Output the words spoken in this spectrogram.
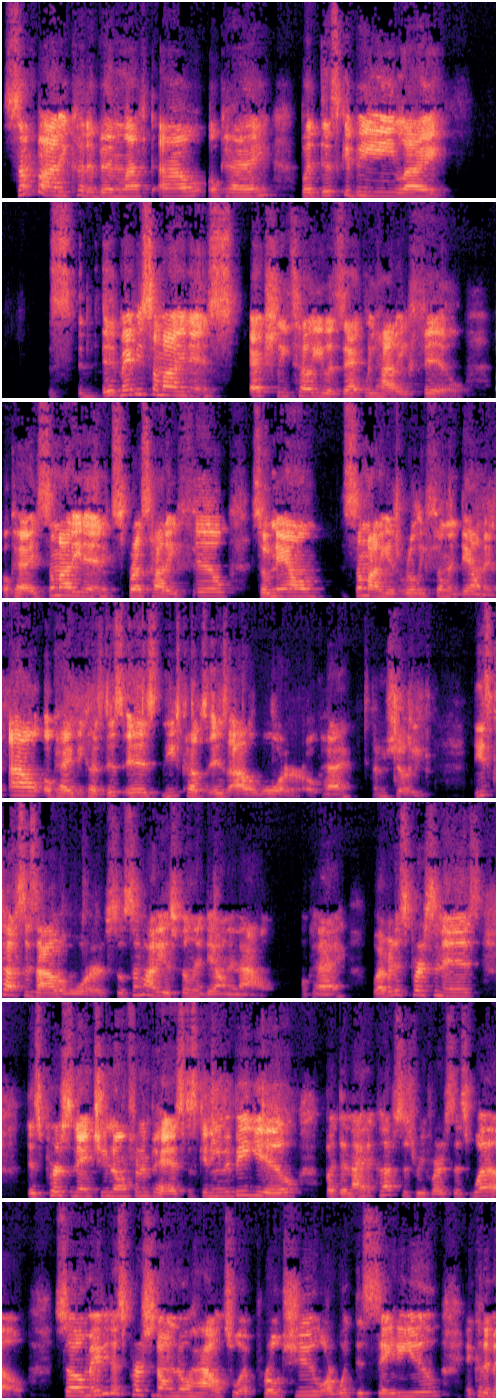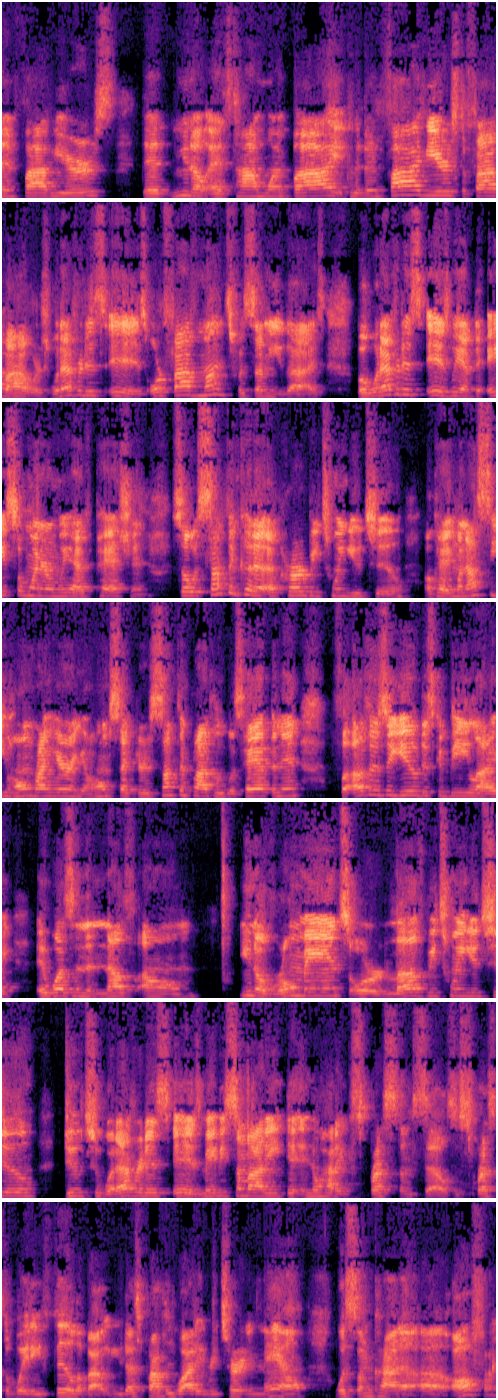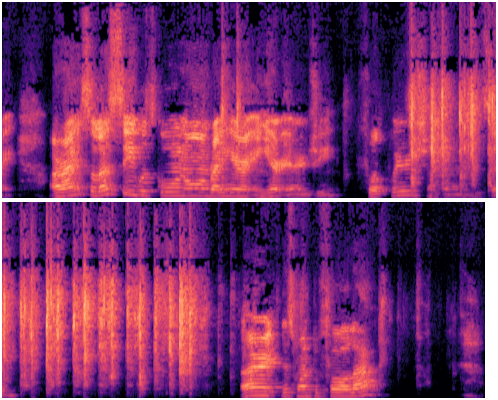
somebody could have been left out, okay? But this could be like it maybe somebody didn't actually tell you exactly how they feel. Okay, somebody didn't express how they feel, so now somebody is really feeling down and out. Okay, because this is these cups is out of water. Okay, let me show you. These cups is out of water, so somebody is feeling down and out. Okay, whoever this person is, this person that you know from the past, this can even be you, but the Knight of Cups is reversed as well. So maybe this person don't know how to approach you or what to say to you. It could have been five years that, you know, as time went by, it could have been five years to five hours, whatever this is, or five months for some of you guys. But whatever this is, we have the ace of winter and we have passion. So something could have occurred between you two. Okay. When I see home right here in your home sector, something probably was happening. For others of you, this could be like it wasn't enough um, you know, romance or love between you two due to whatever this is. Maybe somebody didn't know how to express themselves, express the way they feel about you. That's probably why they're returning now with some kind of uh, offering. All right, so let's see what's going on right here in your energy. For Aquarius, I'm to say. All right, this one to fall out.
